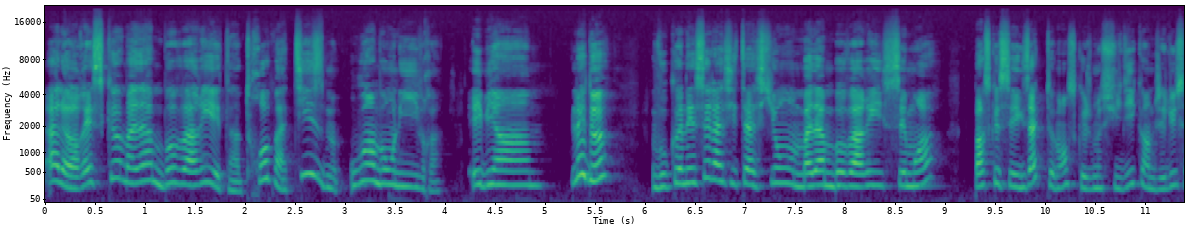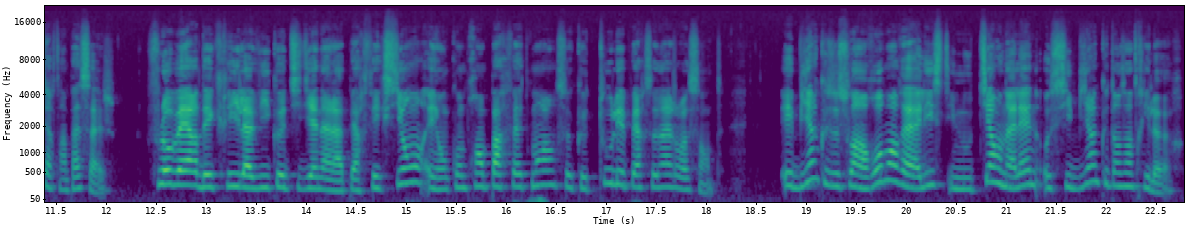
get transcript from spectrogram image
Alors, est-ce que Madame Bovary est un traumatisme ou un bon livre? Eh bien, les deux. Vous connaissez la citation Madame Bovary, c'est moi Parce que c'est exactement ce que je me suis dit quand j'ai lu certains passages. Flaubert décrit la vie quotidienne à la perfection et on comprend parfaitement ce que tous les personnages ressentent et bien que ce soit un roman réaliste, il nous tient en haleine aussi bien que dans un thriller.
